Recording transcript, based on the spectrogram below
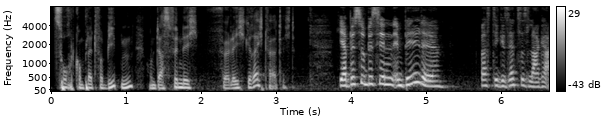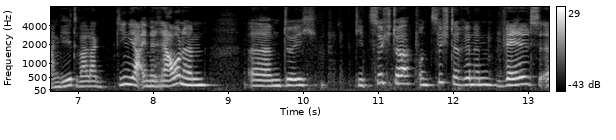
Zucht komplett verbieten. Und das finde ich völlig gerechtfertigt. Ja, bist du ein bisschen im Bilde, was die Gesetzeslage angeht, weil da ging ja ein Raunen ähm, durch die Züchter- und Züchterinnenwelt äh,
